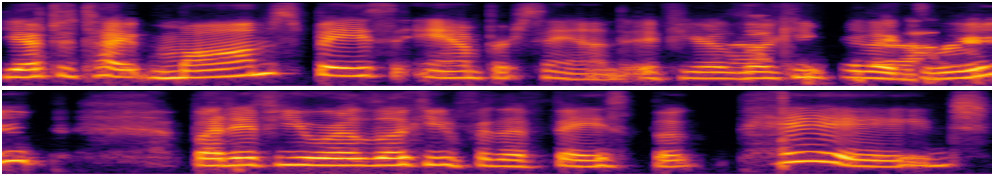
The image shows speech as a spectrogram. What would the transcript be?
You have to type mom space ampersand if you're looking for the group. But if you are looking for the Facebook page,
